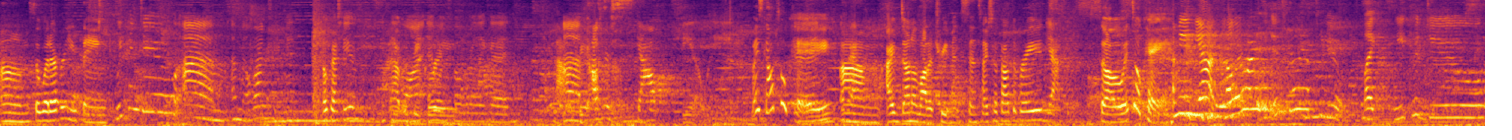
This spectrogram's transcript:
Um, so whatever you think. We can do um, a Milbon treatment Okay. too. If That would be great. It would feel really good. Um, how's your scalp feeling? My scalp's okay. Okay. Um, I've done a lot of treatments since I took out the braids. Yeah. So it's okay. I mean, yeah, color wise, it's really up to you. Like, we could do.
